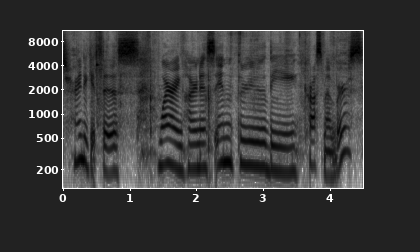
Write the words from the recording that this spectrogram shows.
Trying to get this wiring harness in through the cross members.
